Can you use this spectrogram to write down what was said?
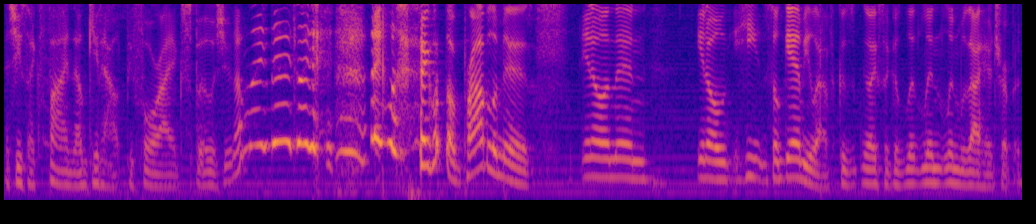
And she's like, fine, now get out before I expose you. And I'm like, man, like, like, like what the problem is, you know? And then you know, he so Gambi left because like I said, because Lynn, Lynn was out here tripping.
